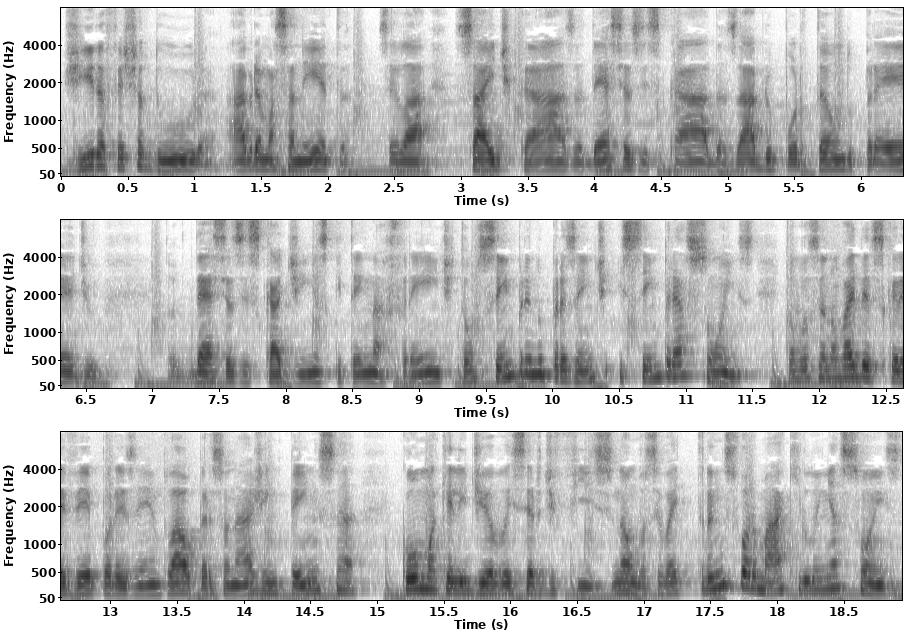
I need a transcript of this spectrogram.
gira a fechadura, abre a maçaneta, sei lá, sai de casa, desce as escadas, abre o portão do prédio, desce as escadinhas que tem na frente. Então, sempre no presente e sempre ações. Então, você não vai descrever, por exemplo, ah, o personagem pensa como aquele dia vai ser difícil. Não, você vai transformar aquilo em ações.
